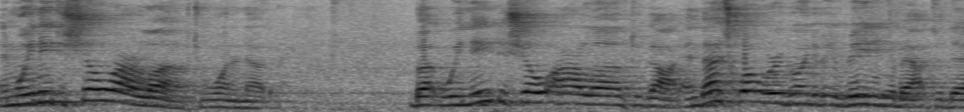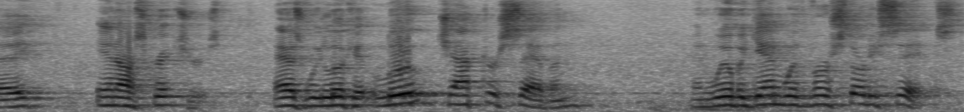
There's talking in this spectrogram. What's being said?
And we need to show our love to one another. But we need to show our love to God. And that's what we're going to be reading about today in our scriptures as we look at Luke chapter 7, and we'll begin with verse 36.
